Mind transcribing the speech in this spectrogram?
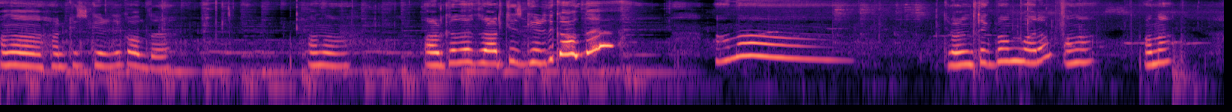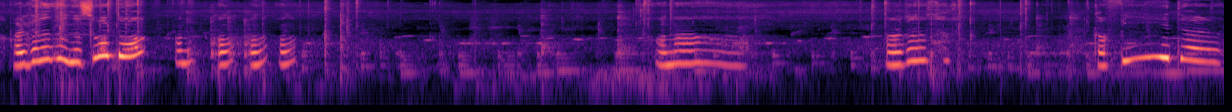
Ana herkes geride kaldı. Ana. Arkadaşlar herkes geride kaldı. Ana. Tren tek ben varım. Ana. Ana. Arkadaşlar nasıl oldu o? Ana. Ana. Ana. Ana. Ana. Arkadaşlar. Kafayı yedi.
